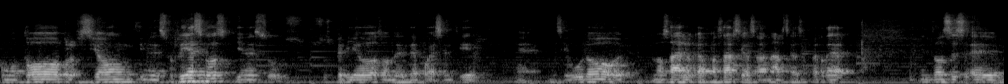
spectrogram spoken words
como todo profesión, tiene sus riesgos, tiene sus, sus periodos donde te puedes sentir inseguro, no sabes lo que va a pasar, si vas a ganar, si vas a perder. Entonces, eh,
